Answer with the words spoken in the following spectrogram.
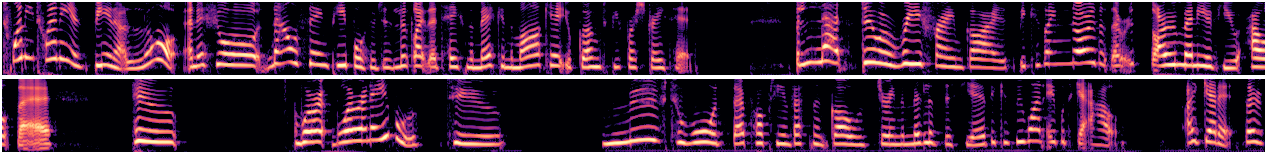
2020 has been a lot. And if you're now seeing people who just look like they're taking the mick in the market, you're going to be frustrated. But let's do a reframe, guys, because I know that there are so many of you out there who were were unable to move towards their property investment goals during the middle of this year because we weren't able to get out. I get it. So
